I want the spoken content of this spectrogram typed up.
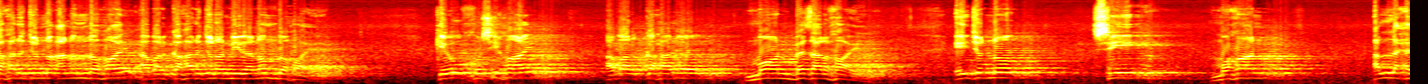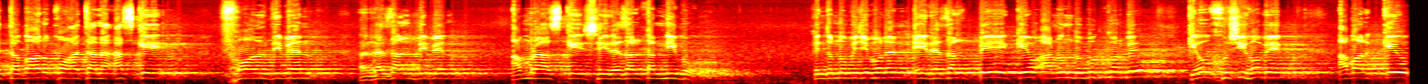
কাহার জন্য আনন্দ হয়, আবার কাহার জন্য নিরানন্দ হয়? কেউ খুশি হয়, আবার কাহারও মন বেজার হয়। এই জন্য সেই মহান আল্লাহ তাবারক আতালা আজকে ফল দিবেন, রেজাল্ট দিবেন, আমরা আজকে সেই রেজাল্টটা নিব। কিন্তু নবীজি বলেন, এই রেজাল্ট পেয়ে কেউ আনন্দ ভোগ করবে, কেউ খুশি হবে, আবার কেউ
